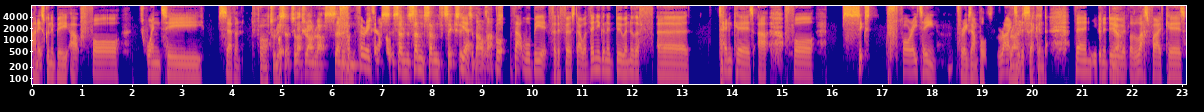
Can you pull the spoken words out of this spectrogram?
and it's going to be at 427. 427. So that's around about seven. For, for example, seven, seven, seven, six, six yeah, is about that. But that will be it for the first hour. Then you're going to do another uh, 10Ks at four, six, four, 18, for example, right, right, to the second. Then you're going to do yeah. the last 5Ks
